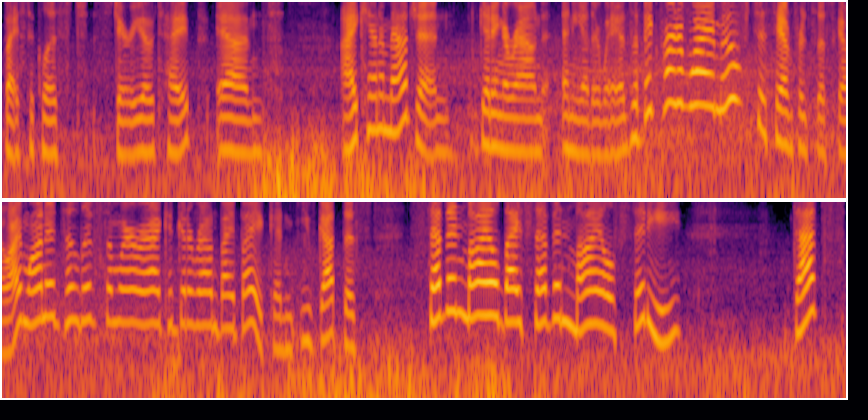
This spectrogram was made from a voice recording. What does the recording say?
bicyclist stereotype, and I can't imagine getting around any other way. It's a big part of why I moved to San Francisco. I wanted to live somewhere where I could get around by bike, and you've got this seven mile by seven mile city. That's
